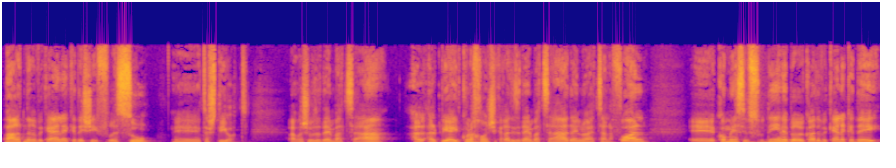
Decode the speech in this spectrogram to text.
פרטנר וכאלה, כדי שיפרסו אה, תשתיות. אבל שוב, זה עדיין בהצעה, על, על פי העדכון האחרון שקראתי, זה עדיין בהצעה, עדיין לא יצא לפועל. אה, כל מיני סבסודים וביורוקרטיה וכאלה, כדי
